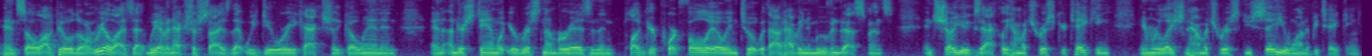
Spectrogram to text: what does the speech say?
And so a lot of people don't realize that. We have an exercise that we do where you can actually go in and, and understand what your risk number is and then plug your portfolio into it without having to move investments and show you exactly how much risk you're taking in relation to how much risk you say you want to be taking.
